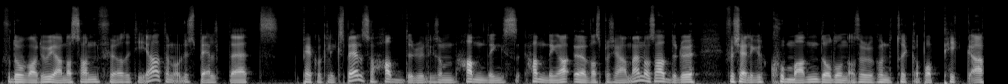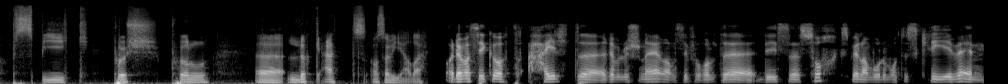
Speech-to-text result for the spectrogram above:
For da var det jo gjerne sånn før i tida at når du spilte et PK-klikkspill, så hadde du liksom handlinger øverst på skjermen, og så hadde du forskjellige kommandoer under, så du kunne trykke på pick up, speak, push, pull, uh, look at, osv. Og det var sikkert helt eh, revolusjonerende i forhold til disse Sork-spillene hvor du måtte skrive inn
